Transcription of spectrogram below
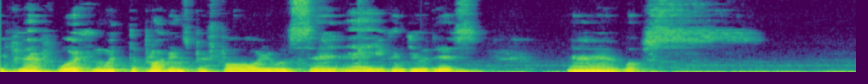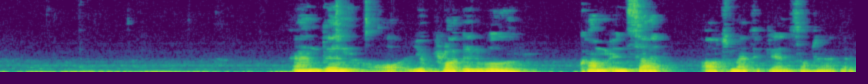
if you have working with the plugins before you will say hey you can do this. Uh, whoops and then your plugin will come inside automatically and something like that.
